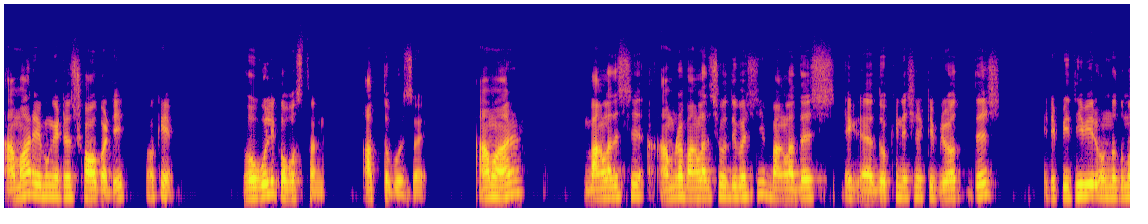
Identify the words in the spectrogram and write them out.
আমার এবং এটা সহপাঠীর ওকে ভৌগোলিক অবস্থান, আত্মপরিচয়। আমার বাংলাদেশে, আমরা বাংলাদেশের অধিবাসী, বাংলাদেশ দক্ষিণ এশিয়ার একটি বৃহৎ দেশ। এটি পৃথিবীর অন্যতম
